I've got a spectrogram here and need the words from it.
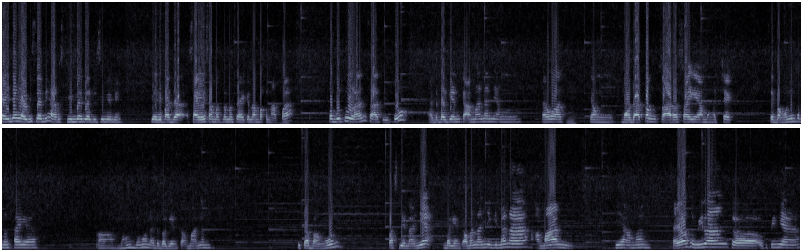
Kayaknya nggak bisa nih harus pindah dari sini nih. Daripada saya sama teman saya kenapa kenapa? Kebetulan saat itu ada bagian keamanan yang lewat Hmm. yang mau datang ke arah saya mau ngecek. Saya bangunin teman saya. "Ah, bangun bangun ada bagian keamanan. Kita bangun. Pas dia nanya bagian keamanan nanya gimana? Aman. Iya aman saya langsung bilang ke uktinya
